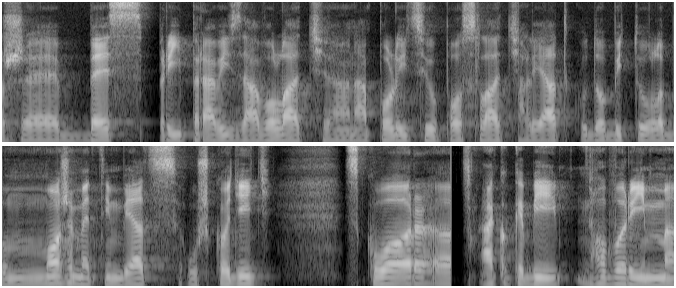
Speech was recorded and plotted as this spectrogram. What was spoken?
že bez prípravy zavolať na políciu, poslať hliadku do bytu, lebo môžeme tým viac uškodiť. Skôr e, ako keby hovorím e,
